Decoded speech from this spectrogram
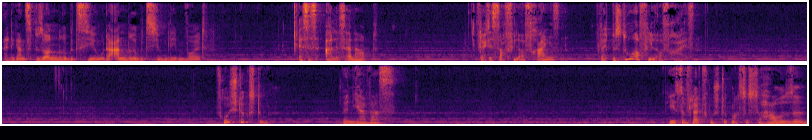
eine ganz besondere Beziehung oder andere Beziehung leben wollt, es ist alles erlaubt. Vielleicht ist es auch viel auf Reisen. Vielleicht bist du auch viel auf Reisen. Frühstückst du? Wenn ja, was? Gehst du vielleicht Frühstück? Machst du es zu Hause?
